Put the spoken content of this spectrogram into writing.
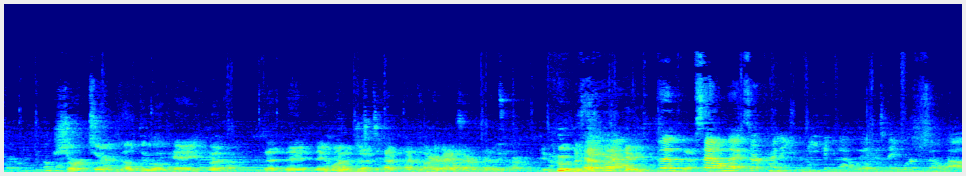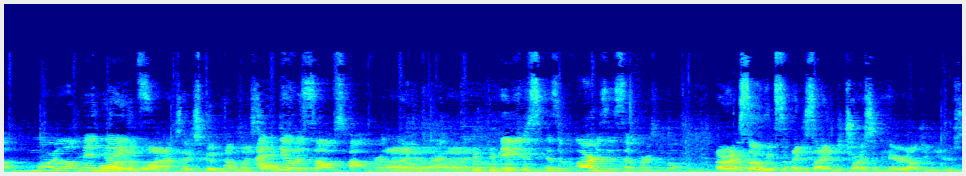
term. Okay. Short term, they'll do okay, but th- they, they want to just have, the have a Clarkiis are really hard to do. Yeah, the Yeah. saddlebacks are kind of unique in that way that they work so well. More little midnight. More of the blacks, I just couldn't help myself. I do have a soft spot for the I little know, black I one. know. Maybe just because of ours is so personable. All right, so we, I decided to try some hair algae eaters.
